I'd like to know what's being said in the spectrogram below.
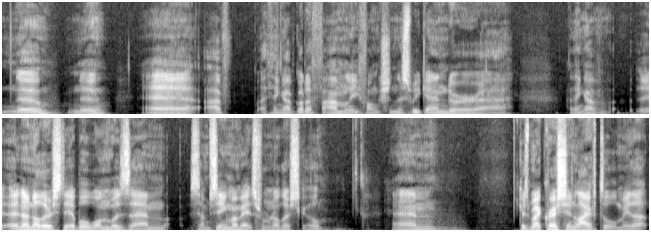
no, no. Uh, I've I think I've got a family function this weekend, or uh, I think I've. And another stable one was um, I'm seeing my mates from another school, um, because my Christian life told me that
